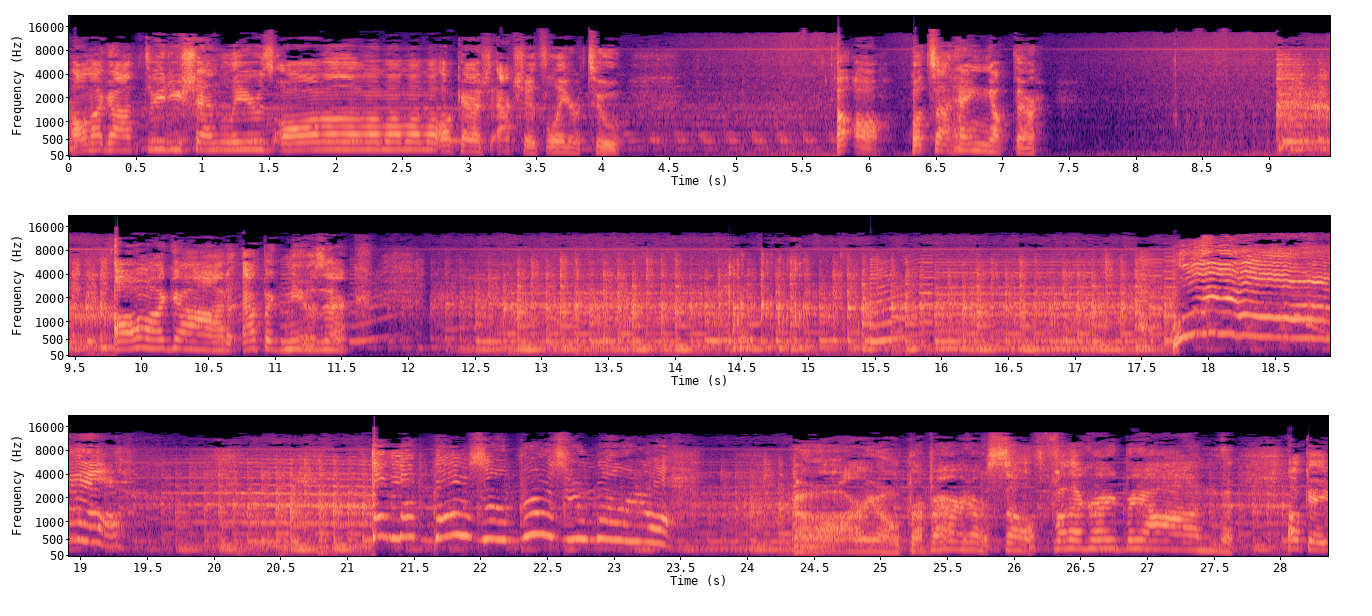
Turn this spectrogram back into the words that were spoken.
Oh my god, 3D chandeliers! Oh, okay, actually it's layer 2. Uh-oh, what's that hanging up there? Oh my god, epic music! Prepare yourself for the great beyond! Okay,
